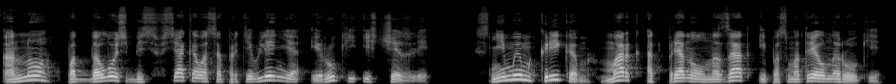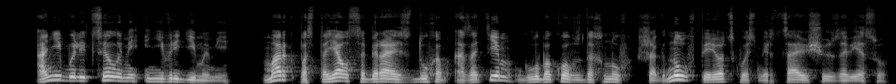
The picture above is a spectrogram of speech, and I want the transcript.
Оно поддалось без всякого сопротивления, и руки исчезли. С немым криком Марк отпрянул назад и посмотрел на руки. Они были целыми и невредимыми. Марк постоял, собираясь с духом, а затем, глубоко вздохнув, шагнул вперед сквозь мерцающую завесу.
